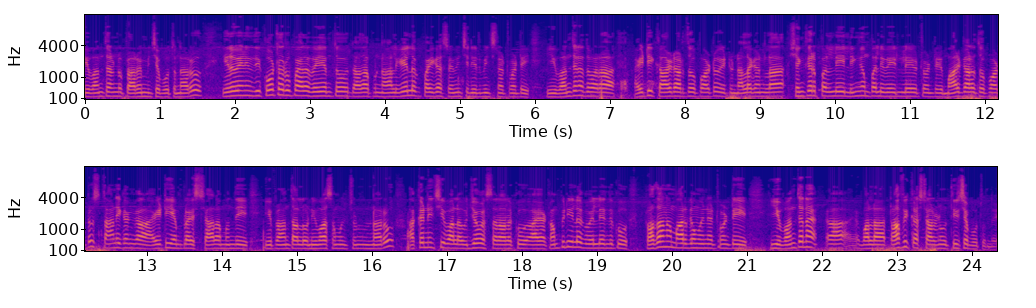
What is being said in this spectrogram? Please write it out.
ఈ వంతెనను ప్రారంభించబోతున్నారు. ఇరవై ఎనిమిది కోట్ల రూపాయల వ్యయంతో దాదాపు నాలుగేళ్ళకు పైగా శ్రమించి నిర్మించినటువంటి ఈ వంతెన ద్వారా ఐటీ కారిడార్తో పాటు ఇటు నల్లగండ్ల శంకర్పల్లి లింగంపల్లి వెళ్ళేటువంటి మార్గాలతో పాటు స్థానికంగా ఐటీ ఎంప్లాయీస్ చాలా మంది ఈ ప్రాంతాల్లో నివాసం ఉంటున్నారు అక్కడి నుంచి వాళ్ళ ఉద్యోగ స్థలాలకు ఆయా కంపెనీలకు వెళ్ళేందుకు ప్రధాన మార్గమైనటువంటి ఈ వంతెన వాళ్ళ ట్రాఫిక్ కష్టాలను తీర్చబోతుంది.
